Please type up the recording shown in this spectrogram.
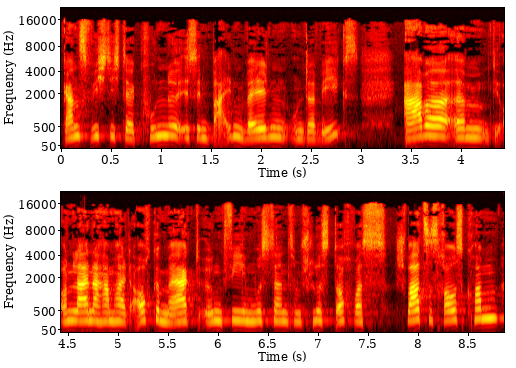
Ganz wichtig, der Kunde ist in beiden Welten unterwegs. Aber ähm, die Onliner haben halt auch gemerkt, irgendwie muss dann zum Schluss doch was Schwarzes rauskommen.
